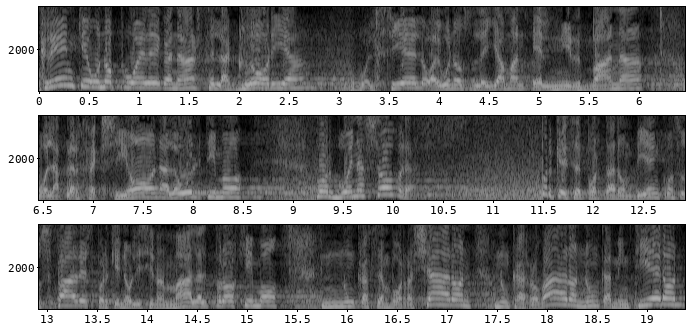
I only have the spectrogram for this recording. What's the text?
creen que uno puede ganarse la gloria o el cielo, algunos le llaman el nirvana o la perfección a lo último, por buenas obras. Porque se portaron bien con sus padres, porque no le hicieron mal al prójimo, nunca se emborracharon, nunca robaron, nunca mintieron.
